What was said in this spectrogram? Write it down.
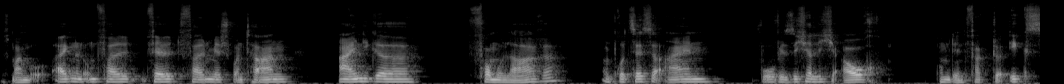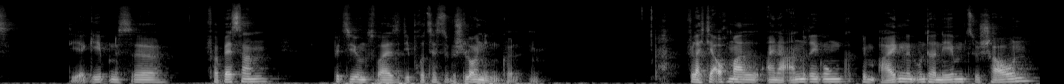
Aus meinem eigenen Umfeld fallen mir spontan einige Formulare und Prozesse ein, wo wir sicherlich auch um den Faktor X die Ergebnisse verbessern bzw. die Prozesse beschleunigen könnten. Vielleicht ja auch mal eine Anregung im eigenen Unternehmen zu schauen,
